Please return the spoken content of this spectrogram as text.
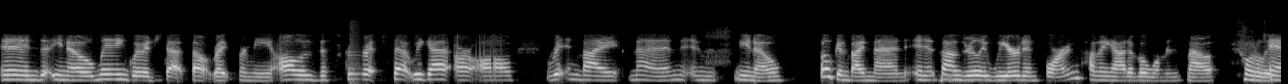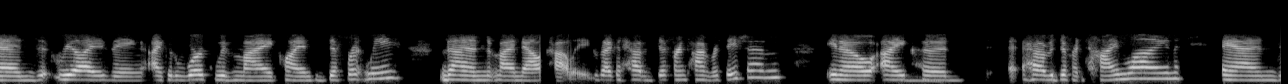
And, you know, language that felt right for me. All of the scripts that we get are all written by men and, you know, spoken by men. And it mm-hmm. sounds really weird and foreign coming out of a woman's mouth. Totally. And realizing I could work with my clients differently than my male colleagues. I could have different conversations you know, I mm-hmm. could have a different timeline and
